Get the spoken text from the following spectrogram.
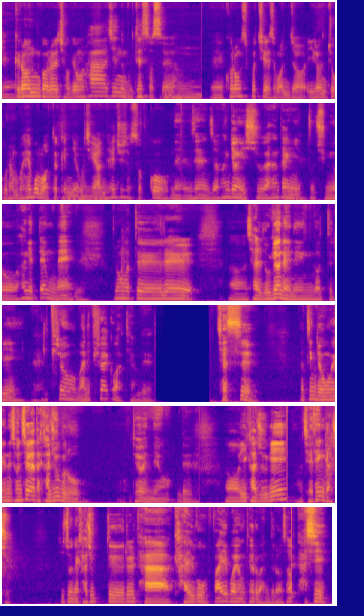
예. 그런 거를 적용을 하지는 못했었어요. 음, 네, 코롱 스포츠에서 먼저 이런 쪽으로 한번 해보면 어떻겠냐고 음. 제안을 해주셨었고, 네, 요새는 이제 환경 이슈가 상당히 네. 또 중요하기 때문에 네. 그런 것들을 어, 잘 녹여내는 것들이 네. 필요 많이 필요할 것 같아요. 네. 제스 같은 경우에는 전체가 다 가죽으로 되어 있네요. 네. 어, 이 가죽이 재생 가죽. 기존의 가죽들을 다 갈고 파이버 형태로 만들어서 다시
